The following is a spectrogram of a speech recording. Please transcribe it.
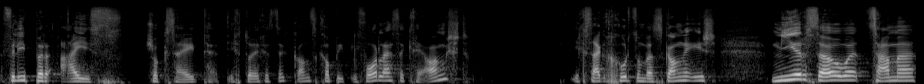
Philipper 1 schon gesagt hat. Ich tue euch jetzt nicht ganz Kapitel vorlesen, keine Angst. Ich sage kurz, um was es gegangen ist. Wir sollen zusammen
